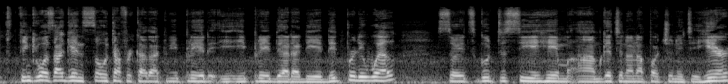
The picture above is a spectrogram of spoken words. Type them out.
I think it was against South Africa that we played. He, played the other day. Did pretty well. So it's good to see him um, getting an opportunity here.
